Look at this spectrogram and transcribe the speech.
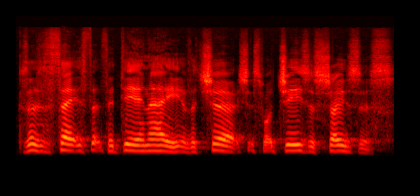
Because as I say, it's the DNA of the church. It's what Jesus shows us.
